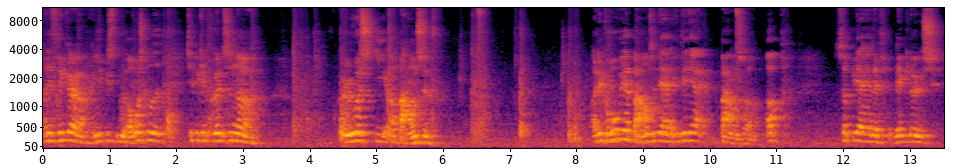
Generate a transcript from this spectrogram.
og det frigør en lille smule overskud, til vi kan begynde sådan at øve os i at bounce. Og det gode ved at bounce, det er, at i det jeg bouncer op, så bliver jeg lidt vægtløs.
